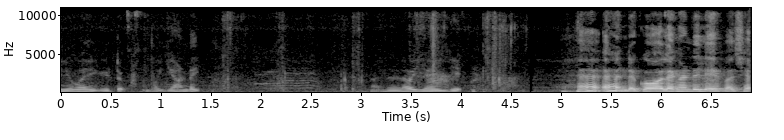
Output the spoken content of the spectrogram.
ഇനി വൈകിട്ട് വയ്യാണ്ടായി. നല്ല വയ്യായി എന്റെ കോലം കണ്ടില്ലേ? പക്ഷെ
